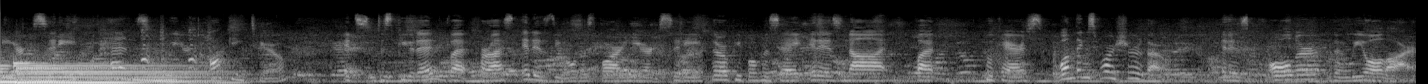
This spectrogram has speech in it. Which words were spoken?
New York City, depends who you're talking to. It's disputed, but for us, it is the oldest bar in New York City. There are people who say it is not, but who cares? One thing's for sure though, it is older than we all are.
